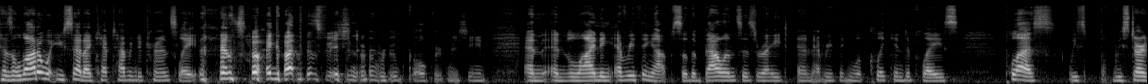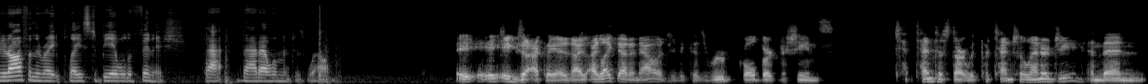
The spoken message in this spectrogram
a lot of what you said I kept having to translate. And so I got this vision of a Rube Goldberg machine and and lining everything up so the balance is right and everything will click into place plus we we started off in the right place to be able to finish that that element as well. Exactly, and I, I like that analogy because Rube Goldberg machines t- tend to start with potential energy and then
